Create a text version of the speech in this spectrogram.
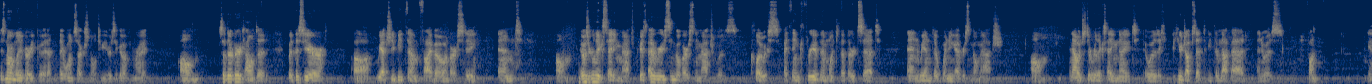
is normally very good. I think they won sectional two years ago, if I'm right. Um, so they're very talented. But this year, uh, we actually beat them 5-0 on varsity, and um, it was a really exciting match because every single varsity match was close. I think three of them went to the third set, and we ended up winning every single match. Um, and that was just a really exciting night. It was a, huge upset to beat them that bad, and it was fun. Yeah,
